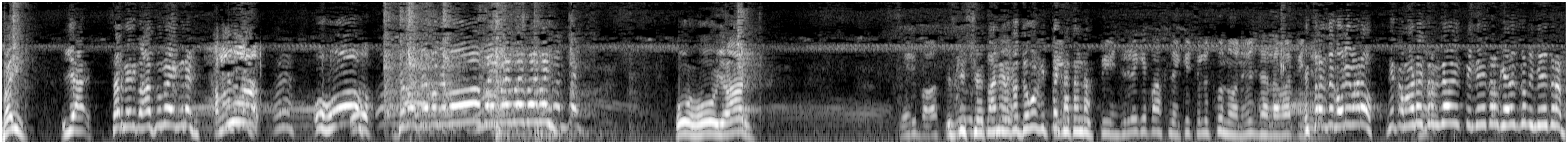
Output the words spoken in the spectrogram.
भाई यार सर मेरी बात सुनो एक मिनट। ओहो देखो देखो देखो भाई भाई। भाई भाई। ओहो यार। मेरी बात इसकी शैतानी हरकत देखो कितने खतरनाक पिंजरे के पास लेके चलो इसको नॉनवेज डाला हुआ है इस तरफ़ से गोली मारो। ये कमांडो तरफ़ जाओ पिछली तरफ़ घेरो इसको पिछली तरफ़।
